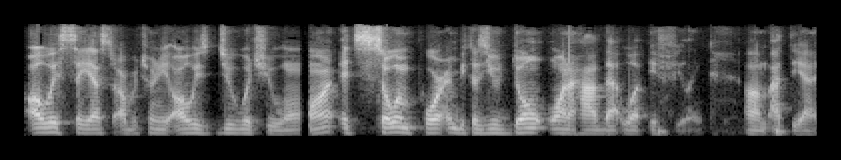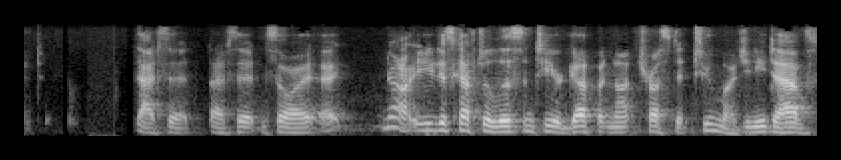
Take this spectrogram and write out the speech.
always say yes to opportunity, always do what you want, it's so important because you don't want to have that what if feeling um, at the end. That's it. That's it. And so I, I no, you just have to listen to your gut, but not trust it too much. You need to have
